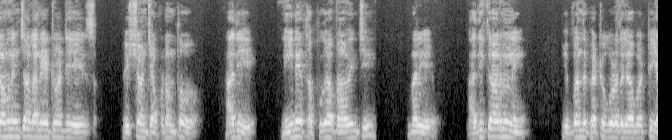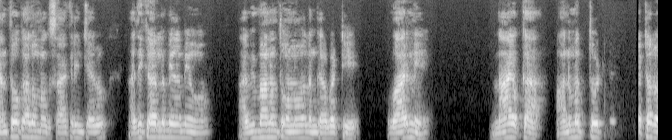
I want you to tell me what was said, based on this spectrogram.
గమనించాలనేటువంటి విషయం చెప్పడంతో అది నేనే తప్పుగా భావించి మరి అధికారుల్ని ఇబ్బంది పెట్టకూడదు కాబట్టి ఎంతో కాలం మాకు సహకరించారు. అధికారుల మీద మేము అభిమానంతో ఉన్నవాళ్ళం కాబట్టి వారిని నా యొక్క అనుమతితో లెటర్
